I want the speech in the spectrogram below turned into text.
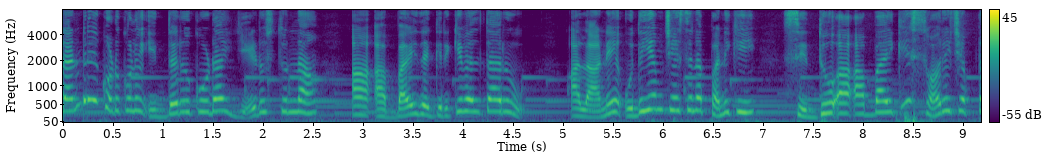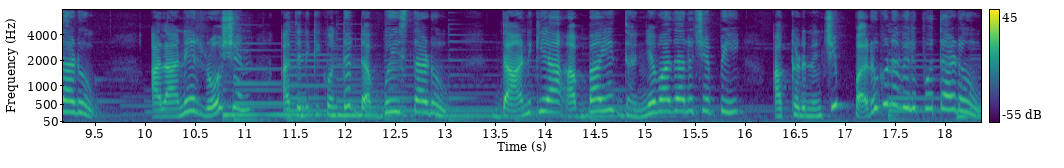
తండ్రి కొడుకులు ఇద్దరూ కూడా ఏడుస్తున్నా ఆ అబ్బాయి దగ్గరికి వెళ్తారు. అలానే ఉదయం చేసిన పనికి సిద్ధు ఆ అబ్బాయికి సారీ చెప్తాడు. అలానే రోషన్ అతనికి కొంత డబ్బు ఇస్తాడు. దానికి ఆ అబ్బాయి ధన్యవాదాలు చెప్పి అక్కడి నుంచి పరుగున వెళ్ళిపోతాడు.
